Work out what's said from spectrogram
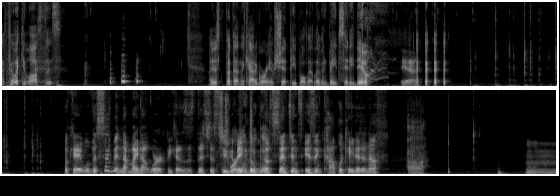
I feel like you lost this. I just put that in the category of shit people that live in Bait City do. Yeah. Okay, well, this segment not, might not work because just It's too. just maybe the, too good. the sentence isn't complicated enough. Uh, Hmm.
